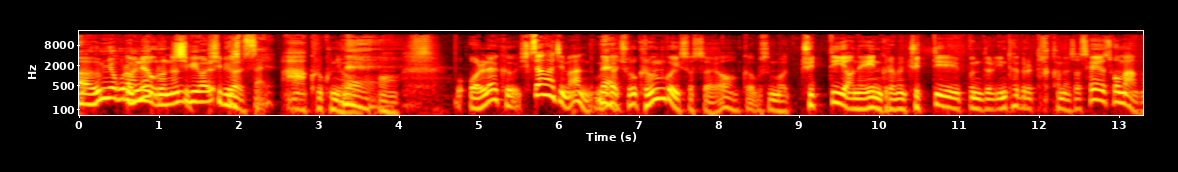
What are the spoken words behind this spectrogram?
어, 음력으로 음력으로는 12월 12월 24일. 아 그렇군요. 네. 어. 뭐 원래 그 식상하지만 우리가 네. 주로 그런 거 있었어요. 그러니까 무슨 뭐 쥐띠 연예인 그러면 쥐띠 분들 인터뷰를 탁 하면서 새해 소망,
